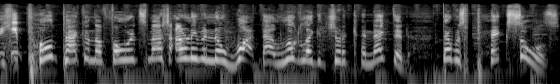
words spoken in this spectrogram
he pulled back on the forward smash. I don't even know what that looked like. It should have connected. That was pixels.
